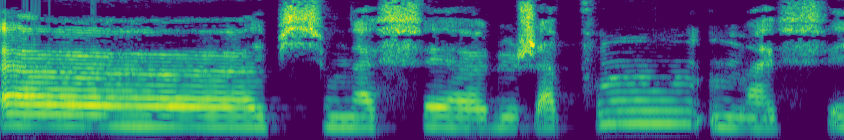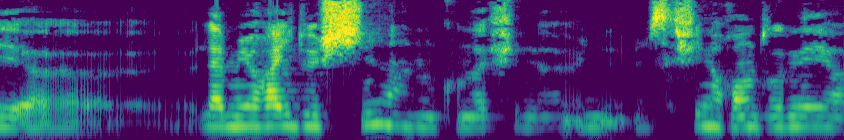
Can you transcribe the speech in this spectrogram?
Et puis on a fait le Japon, on a fait la muraille de Chine. Donc on a fait une, une, fait une randonnée euh,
